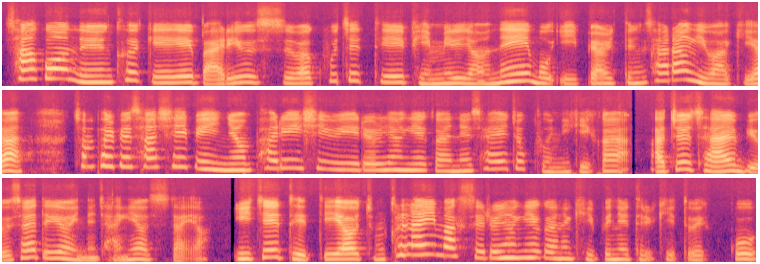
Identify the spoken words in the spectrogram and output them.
4권은 크게 마리우스와 코제트의 비밀 연애, 뭐 이별 등 사랑 이야기와 1842년 파리 시위를 향해 가는 사회적 분위기가 아주 잘 묘사되어 있는 장이었어요. 이제 드디어 좀 클라이막스를 향해 가는 기분이 들기도 했고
